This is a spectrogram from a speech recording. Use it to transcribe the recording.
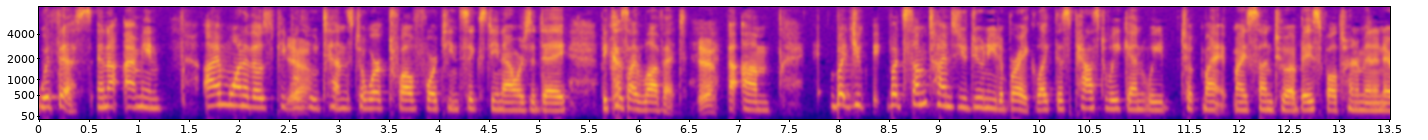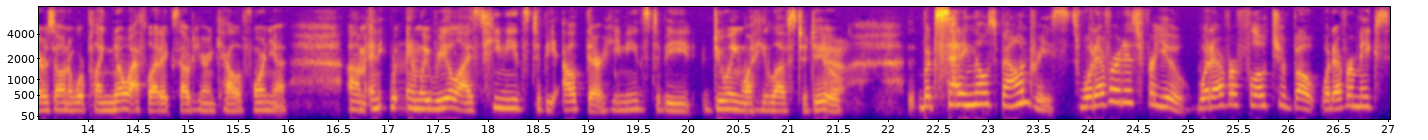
with this. And I, I mean, I'm one of those people yeah. who tends to work 12, 14, 16 hours a day because I love it. Yeah. Uh, um, but you but sometimes you do need a break. Like this past weekend we took my, my son to a baseball tournament in arizona. We're playing no athletics out here in california. Um, and mm. and we realized he needs to be out there. He needs to be doing what he loves to do. Yeah. but setting those boundaries whatever it is for you whatever floats your boat whatever makes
